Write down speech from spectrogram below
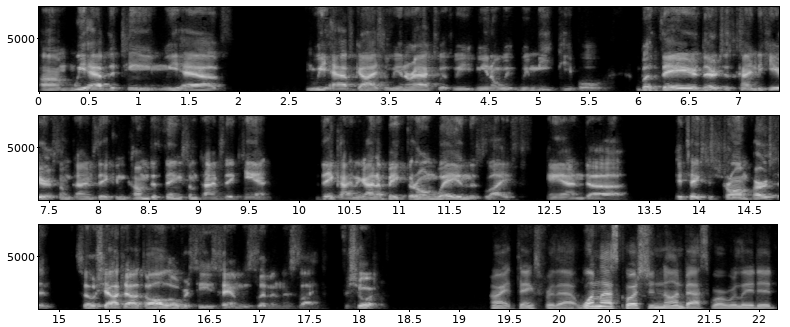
Um, we have the team. We have, we have guys that we interact with. We, you know, we, we meet people, but they they're just kind of here. Sometimes they can come to things. Sometimes they can't they kind of got to bake their own way in this life. And uh, it takes a strong person. So shout out to all overseas families living this life for sure. All right. Thanks for that. One last question, non basketball related.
